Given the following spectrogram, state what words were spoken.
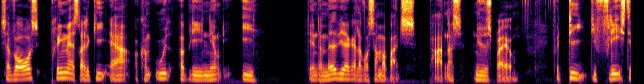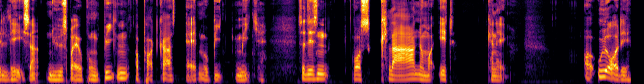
Så vores primære strategi er at komme ud og blive nævnt i dem, der medvirker, eller vores samarbejdspartners nyhedsbreve. Fordi de fleste læser nyhedsbreve på mobilen, og podcast er et mobilt medie. Så det er sådan vores klare nummer et kanal. Og udover det,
